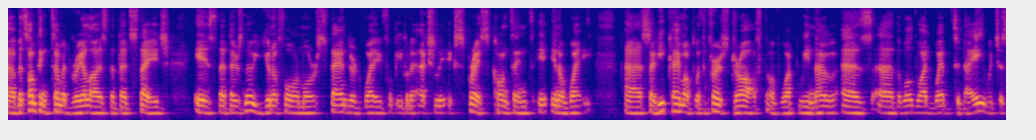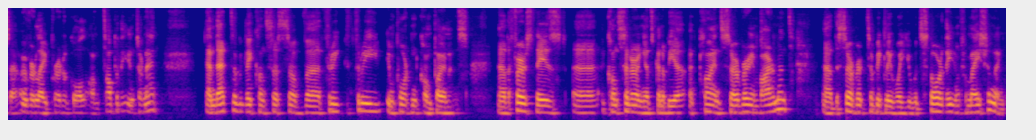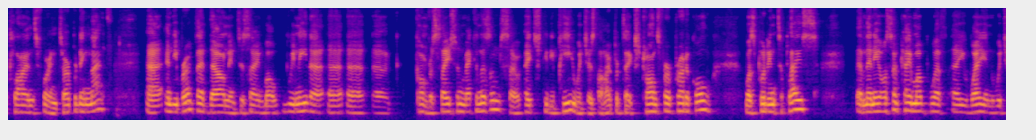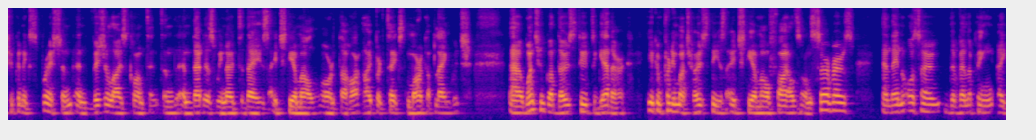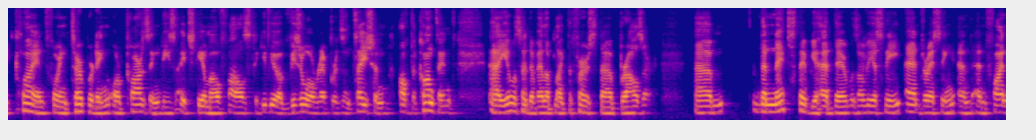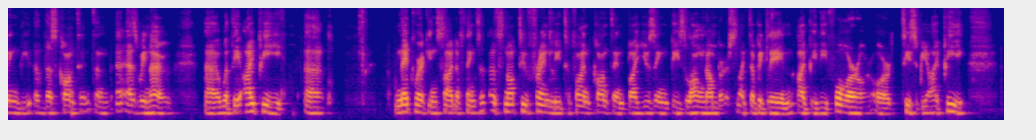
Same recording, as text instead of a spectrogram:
Uh, but something Tim had realized at that stage is that there's no uniform or standard way for people to actually express content in a way. Uh, so he came up with the first draft of what we know as uh, the World Wide Web today, which is an overlay protocol on top of the internet. And that typically consists of uh, three, three important components. Uh, the first is uh, considering it's going to be a, a client server environment. the server typically where you would store the information and clients for interpreting that. and he broke that down into saying, well, we need a, a, a conversation mechanism. So HTTP, which is the hypertext transfer protocol, was put into place. And then he also came up with a way in which you can express and, and visualize content. And, and that, as we know today, is HTML or the hypertext markup language. Uh, once you've got those two together, you can pretty much host these HTML files on servers and then also developing a client for interpreting or parsing these HTML files to give you a visual representation of the content. Uh, you also developed like the first uh, browser. Um, the next step you had there was obviously addressing and and finding the, uh, this content. And as we know, uh, with the IP uh, networking side of things, it's not too friendly to find content by using these long numbers, like typically in IPv4 or, or TCP/IP.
